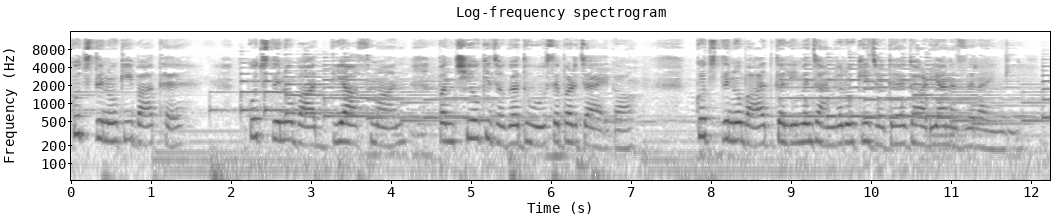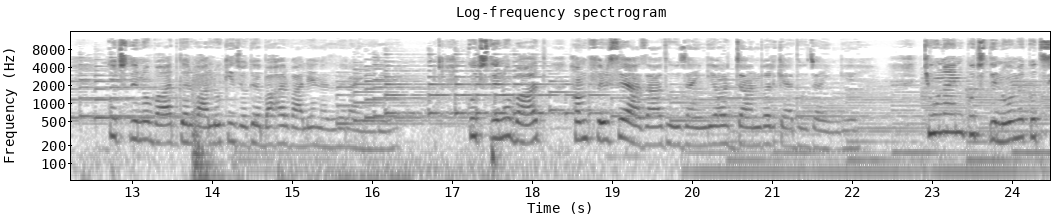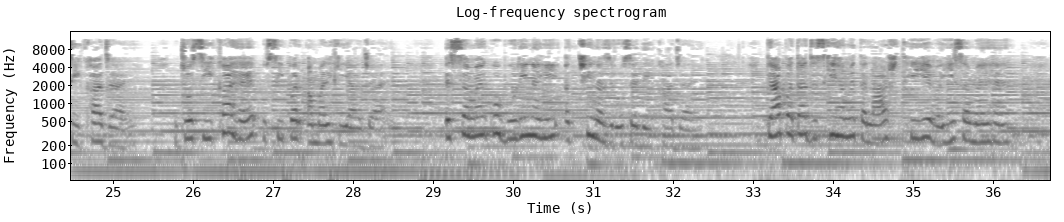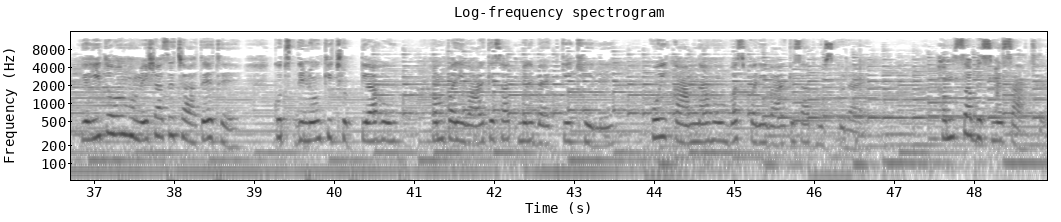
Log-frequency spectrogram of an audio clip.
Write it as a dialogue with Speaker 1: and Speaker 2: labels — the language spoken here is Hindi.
Speaker 1: कुछ दिनों की बात है। कुछ दिनों बाद यह आसमान पंछियों की जगह धुओं से भर जाएगा। कुछ दिनों बाद गली में जानवरों की जगह गाड़ियाँ नज़र आएँगी। कुछ दिनों बाद घर वालों की जगह बाहर वाले नज़र आएँगे। कुछ दिनों बाद हम फिर से आज़ाद हो जाएँगे और जानवर कैद हो जाएँगे। क्यों ना इन कुछ दिनों में कुछ सीखा जाए। जो सीखा है, उसी पर अमल किया जाए। इस समय को बुरी नहीं, अच्छी नज़रों से देखा जाए। क्या पता जिसकी हमें तलाश थी ये वही समय है। यही तो हम हमेशा से चाहते थे, कुछ दिनों की छुट्टियाँ हो, हम परिवार के साथ मिल बैठ के खेले, कोई काम ना हो, बस परिवार के साथ मुस्कुराए। हम सब इसमें साथ हैं।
